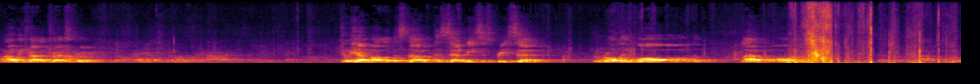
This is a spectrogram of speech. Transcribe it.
while we try to trudge through? Do we have all of the stuff, the set pieces preset? The rolling wall, the platform? the platform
